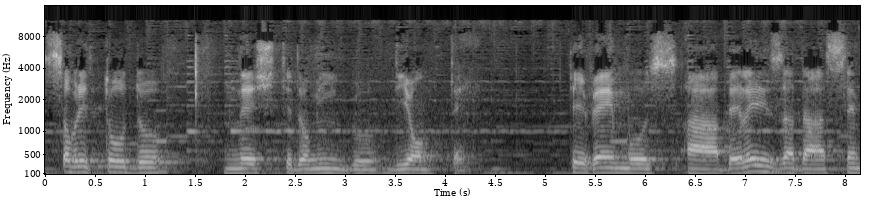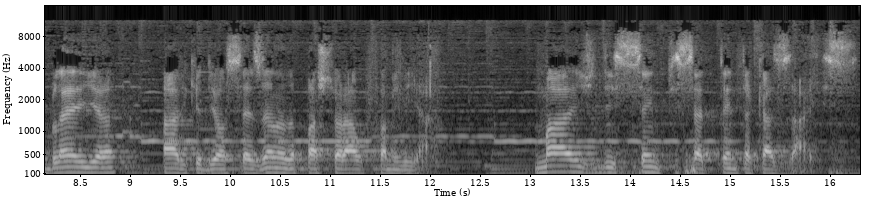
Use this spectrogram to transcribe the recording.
sobretudo neste domingo de ontem. Tivemos a beleza da Assembleia Arquidiocesana da Pastoral Familiar. Mais de 170 casais,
